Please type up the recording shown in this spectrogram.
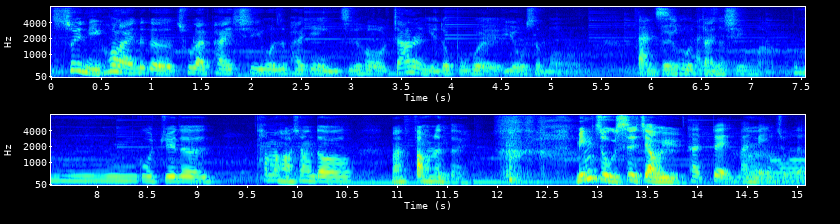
所以你后来那个出来拍戏或者是拍电影之后，家人也都不会有什么担心或担心吗？嗯。我觉得他们好像都蛮放任的，民主式教育。呃，对，蛮民主的。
